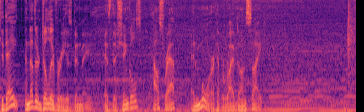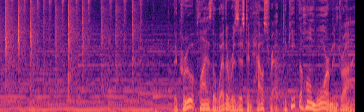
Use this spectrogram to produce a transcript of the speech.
Today, another delivery has been made as the shingles, house wrap, and more have arrived on site. The crew applies the weather-resistant house wrap to keep the home warm and dry.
